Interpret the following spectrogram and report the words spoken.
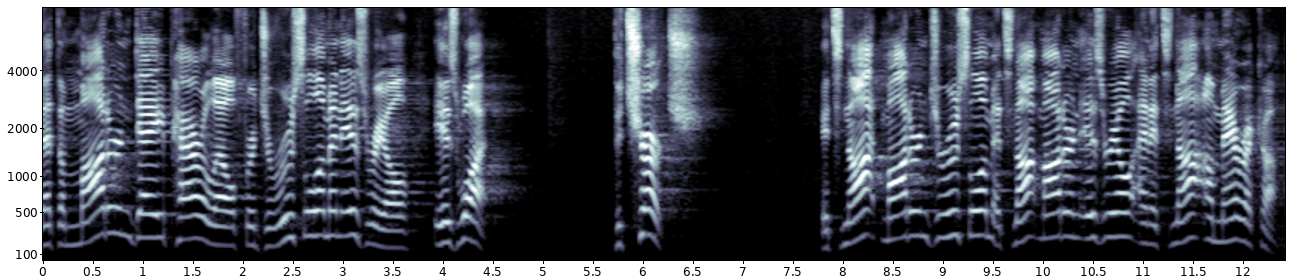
that the modern day parallel for Jerusalem and Israel is what? The church. It's not modern Jerusalem, it's not modern Israel, and it's not America.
